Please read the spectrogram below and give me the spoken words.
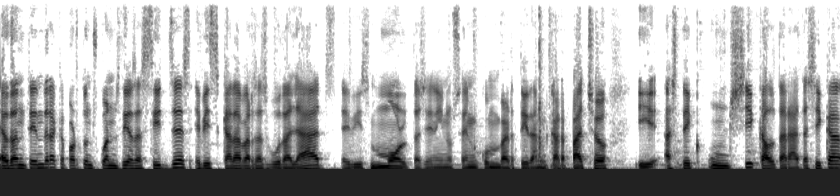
Heu d'entendre que porto uns quants dies a Sitges, he vist cadàvers esbudellats, he vist molta gent innocent convertida en carpaccio i estic un xic alterat. Així que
